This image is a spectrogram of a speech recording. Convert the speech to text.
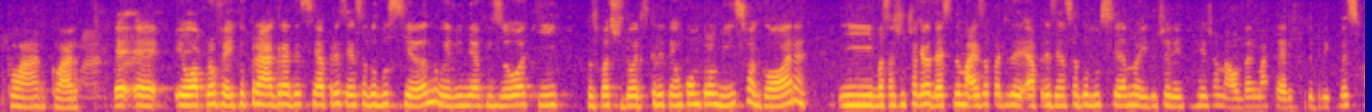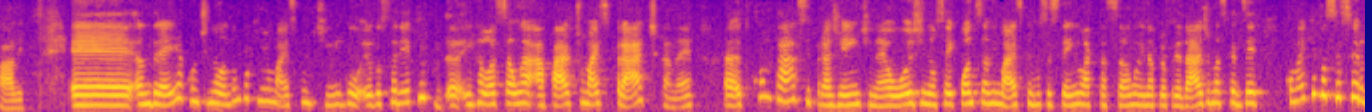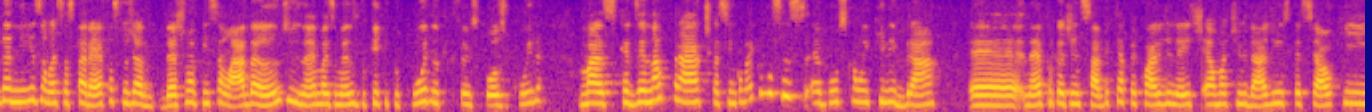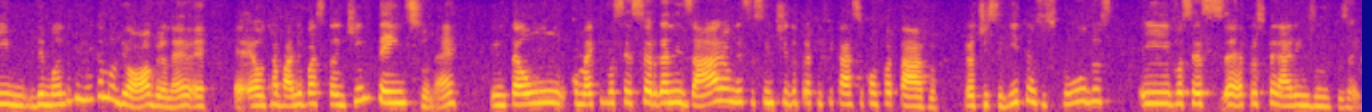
Claro, claro. É, é, eu aproveito para agradecer a presença do Luciano, ele me avisou aqui nos bastidores que ele tem um compromisso agora, e, mas a gente agradece demais a, a, presença do Luciano aí, do gerente regional da Imatéria de Frederico Westphalen. É, Andréia, continuando um pouquinho mais contigo, eu gostaria que, eh, em relação à, parte mais prática, né, uh, tu contasse para a gente, né, hoje não sei quantos animais que vocês têm em lactação aí na propriedade, mas quer dizer, como é que vocês se organizam essas tarefas? Tu já deste uma pincelada antes, né, mais ou menos do que que tu cuida, do que, que seu esposo cuida, mas quer dizer, na prática, assim, como é que vocês é, buscam equilibrar é, né, porque a gente sabe que a pecuária de leite é uma atividade especial que demanda de muita mão de obra, né, é, é, é um trabalho bastante intenso, né, então como é que vocês se organizaram nesse sentido para que ficasse confortável, para te seguir teus estudos e vocês é, prosperarem juntos aí?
